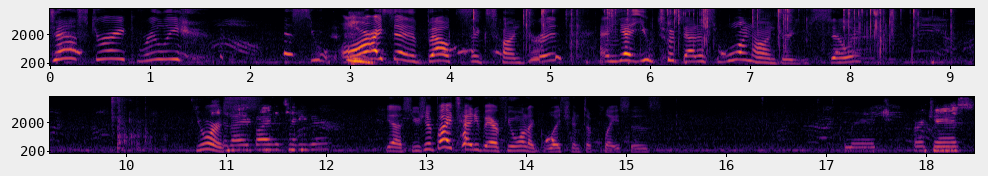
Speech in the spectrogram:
deaf, Drake? Really? yes, you are. I said about 600, and yet you took that as 100, you silly. You're a Should I buy the teddy bear? Yes, you should buy a teddy bear if you want to glitch into places. Glitch. Purchase.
